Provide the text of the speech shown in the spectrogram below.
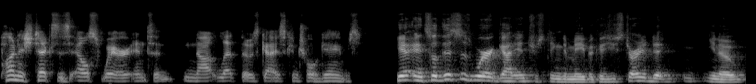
punish Texas elsewhere and to not let those guys control games. Yeah, and so this is where it got interesting to me because you started to, you know,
